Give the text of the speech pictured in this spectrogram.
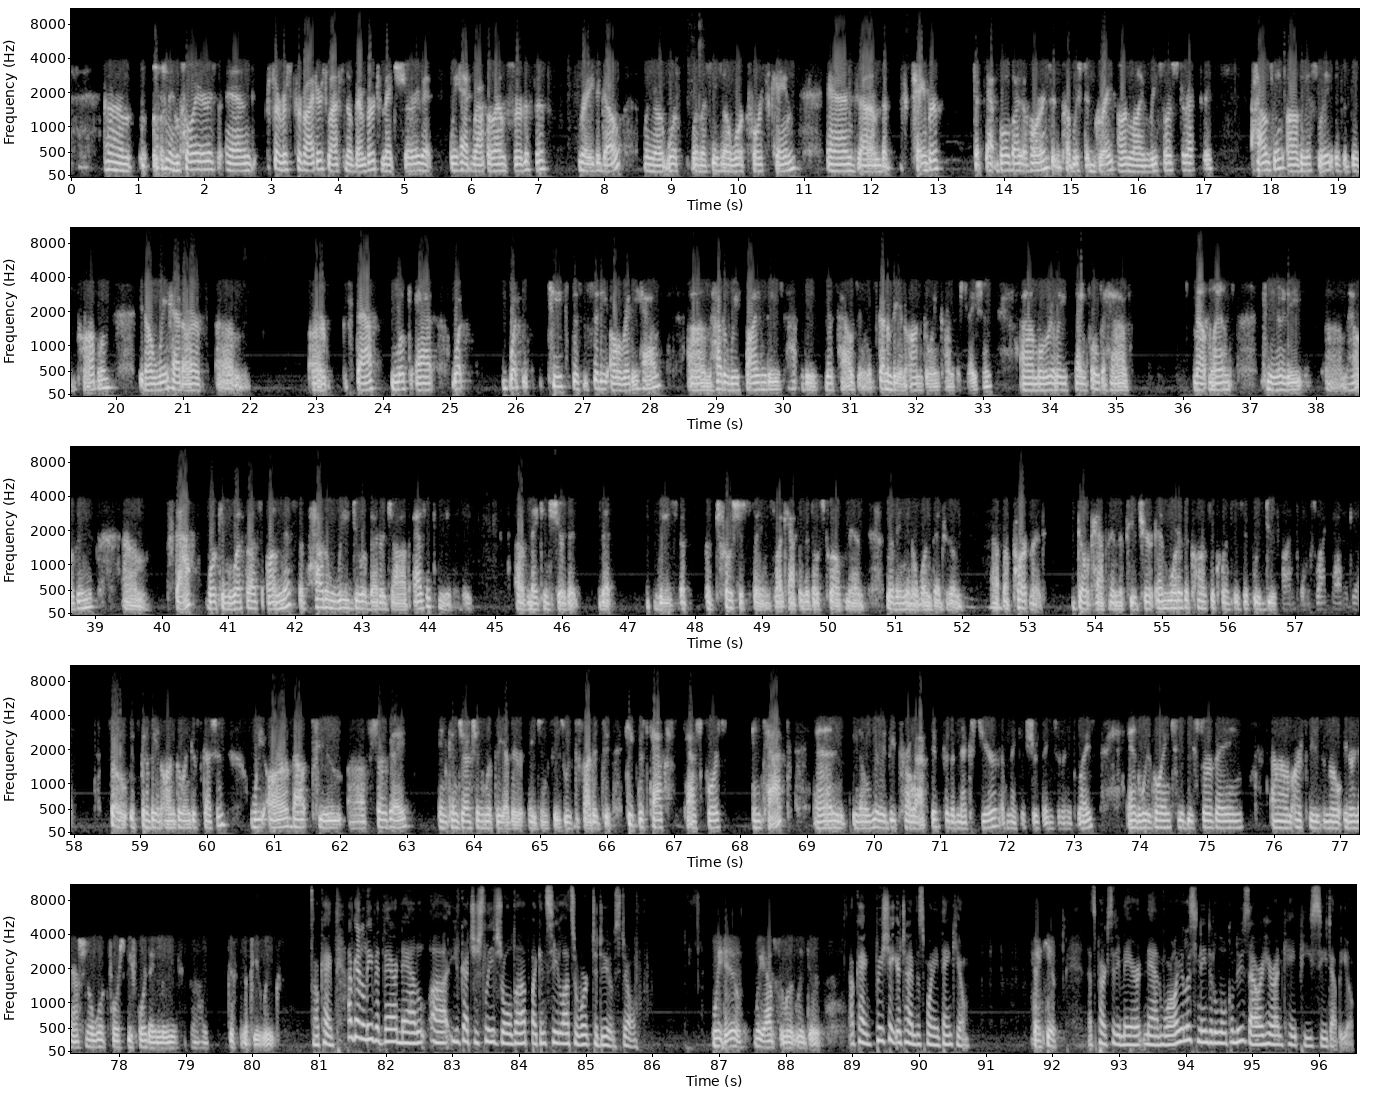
um, employers and service providers last November to make sure that we had wraparound services ready to go when the work when the seasonal workforce came, and um, the chamber took that bull by the horns and published a great online resource directory. Housing obviously is a big problem. You know, we had our um, our staff look at what what teeth does the city already have. Um, how do we find these, these this housing? It's going to be an ongoing conversation. Um, we're really thankful to have Mountainlands Community um, Housing um, staff working with us on this of how do we do a better job as a community of making sure that that these atrocious things like happened to those 12 men living in a one bedroom uh, apartment don't happen in the future and what are the consequences if we do find things like that again? So it's going to be an ongoing discussion. We are about to uh, survey in conjunction with the other agencies. We've decided to keep this tax task force intact and you know really be proactive for the next year of making sure things are in place and we're going to be surveying um, our seasonal international workforce before they leave um, just in a few weeks Okay, I've got to leave it there, Nan. Uh, you've got your sleeves rolled up. I can see lots of work to do still. we do we absolutely do Okay, appreciate your time this morning. Thank you. thank you That's Park City Mayor Nan Worel. You're listening to the local news hour here on KPCW.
